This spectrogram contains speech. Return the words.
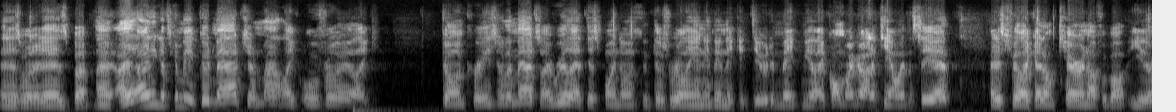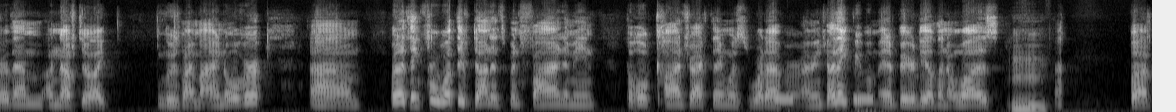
it is what it is. But I, I think it's gonna be a good match. I'm not like overly like going crazy with the match. I really at this point don't think there's really anything they could do to make me like, oh my god, I can't wait to see it. I just feel like I don't care enough about either of them enough to like lose my mind over. Um, but I think for what they've done, it's been fine. I mean, the whole contract thing was whatever. I mean, I think people made a bigger deal than it was. Mm-hmm. But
